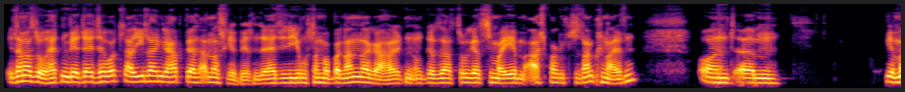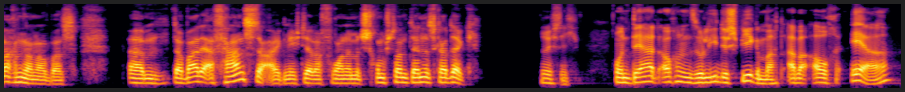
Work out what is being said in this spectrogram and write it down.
ich sag mal so, hätten wir JJ Watson an die Line gehabt, wäre es anders gewesen. Der hätte die Jungs nochmal beieinander gehalten und gesagt, so jetzt mal eben Arschbacken zusammenkneifen und ähm, wir machen dann noch was. Ähm, da war der erfahrenste eigentlich, der da vorne mit Strom stand, Dennis Kadeck. Richtig. Und der hat auch ein solides Spiel gemacht, aber auch er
